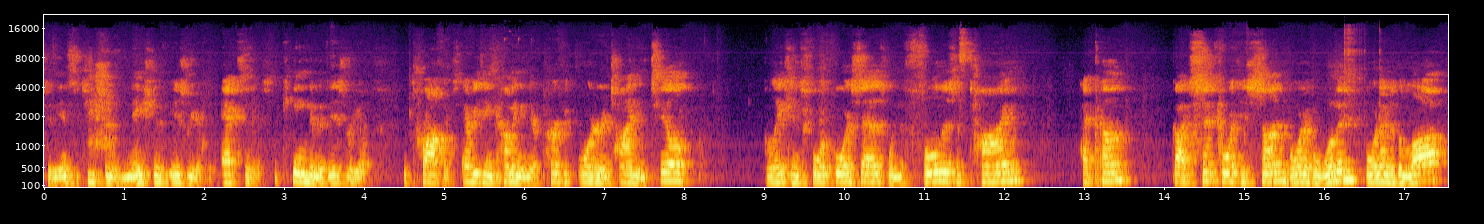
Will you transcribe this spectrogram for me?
to the institution of the nation of Israel, the Exodus, the kingdom of Israel, the prophets, everything coming in their perfect order and time until Galatians 4 4 says, when the fullness of time had come, God sent forth his Son, born of a woman, born under the law,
